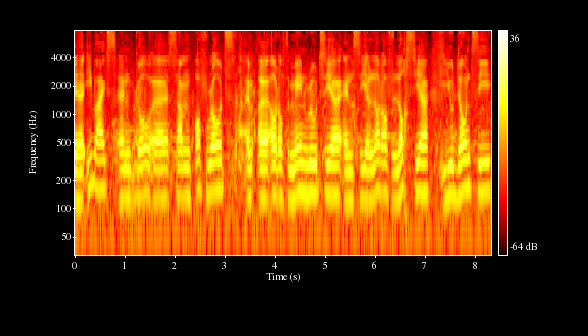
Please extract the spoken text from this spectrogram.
uh, e-bikes and go uh, some off roads um, uh, out of the main routes here and see a lot of lochs here. You don't see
